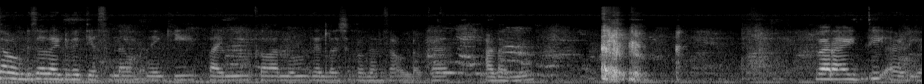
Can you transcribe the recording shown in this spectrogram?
സൗണ്ട് ചെറുതായിട്ട് വ്യത്യാസം ഉണ്ടാകും എനിക്ക് പനിയൊക്കെ വന്നും ജലദോഷം വന്ന സൗണ്ടൊക്കെ അടഞ്ഞു വെറൈറ്റി ഐഡിയ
